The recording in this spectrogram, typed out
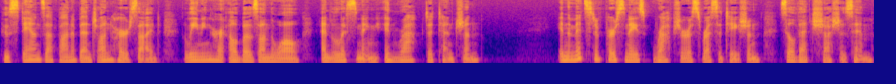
who stands up on a bench on her side, leaning her elbows on the wall and listening in rapt attention. In the midst of Percinet's rapturous recitation, Sylvette shushes him,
